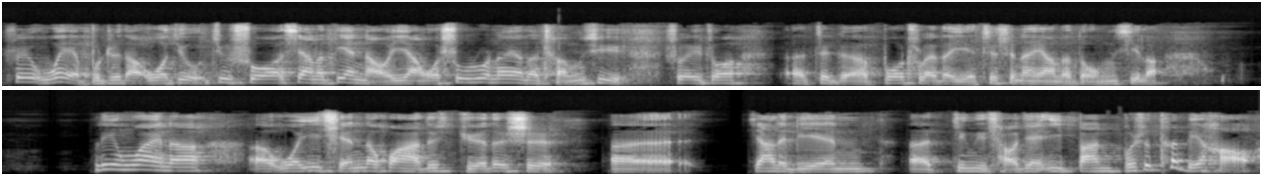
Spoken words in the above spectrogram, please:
所以我也不知道，我就就说像那电脑一样，我输入那样的程序，所以说呃这个播出来的也只是那样的东西了。另外呢，呃我以前的话都觉得是呃家里边呃经济条件一般，不是特别好，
